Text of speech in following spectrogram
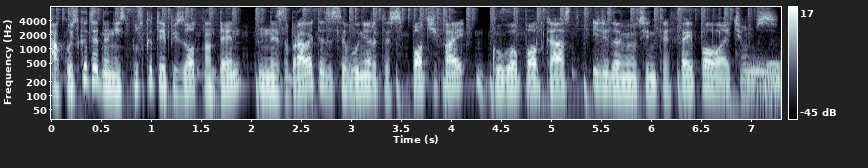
Ако искате да ни изпускате епизод на ден, не забравяйте да се абонирате в Spotify, Google Podcast или да ми оцените в Apple iTunes.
